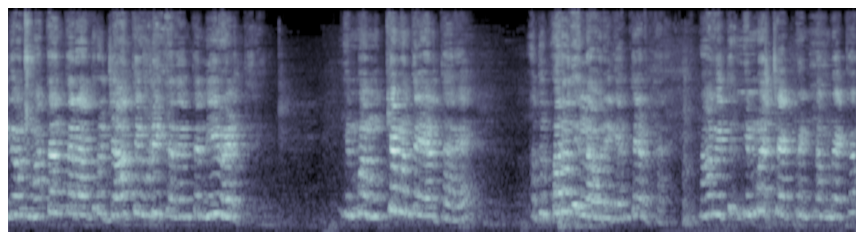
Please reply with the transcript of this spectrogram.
ಈಗ ಮತಾಂತರ ಆದರೂ ಜಾತಿ ಉಳಿತದೆ ಅಂತ ನೀವು ಹೇಳ್ತೀರಿ. ನಿಮ್ಮ ಮುಖ್ಯಮಂತ್ರಿ ಹೇಳ್ತಾರೆ ಅದು ಬರೋದಿಲ್ಲ ಅವರಿಗೆ ಅಂತ ಹೇಳ್ತಾರೆ. ನಾವು ಇದು ನಿಮ್ಮ ಸ್ಟೇಟ್ಮೆಂಟ್ ನಂಬೇಕಾ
